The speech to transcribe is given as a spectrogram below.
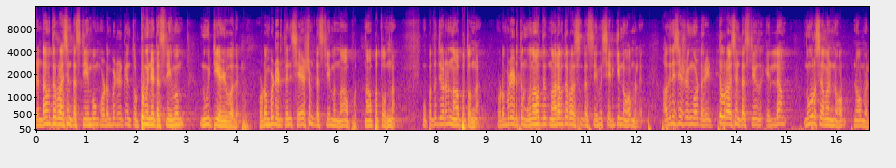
രണ്ടാമത്തെ പ്രാവശ്യം ടെസ്റ്റ് ചെയ്യുമ്പം ഉടമ്പടി എടുക്കാൻ തൊട്ട് മുന്നേ ടെസ്റ്റ് ചെയ്യുമ്പം നൂറ്റി എഴുപത് ഉടമ്പടി എടുത്തതിന് ശേഷം ടെസ്റ്റ് ചെയ്യുമ്പോൾ നാൽപ്പത് നാൽപ്പത്തൊന്ന് മുപ്പത്തഞ്ച് വരെ നാൽപ്പത്തൊന്ന് ഉടമ്പടി എടുത്ത് മൂന്നാമത്തെ നാലാമത്തെ പ്രാവശ്യം ടെസ്റ്റ് ചെയ്യുമ്പോൾ ശരിക്കും നോർമൽ അതിനുശേഷം ഇങ്ങോട്ട് എട്ട് പ്രാവശ്യം ടെസ്റ്റ് ചെയ്ത് എല്ലാം നൂറ് ശതമാനം നോർ നോർമൽ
